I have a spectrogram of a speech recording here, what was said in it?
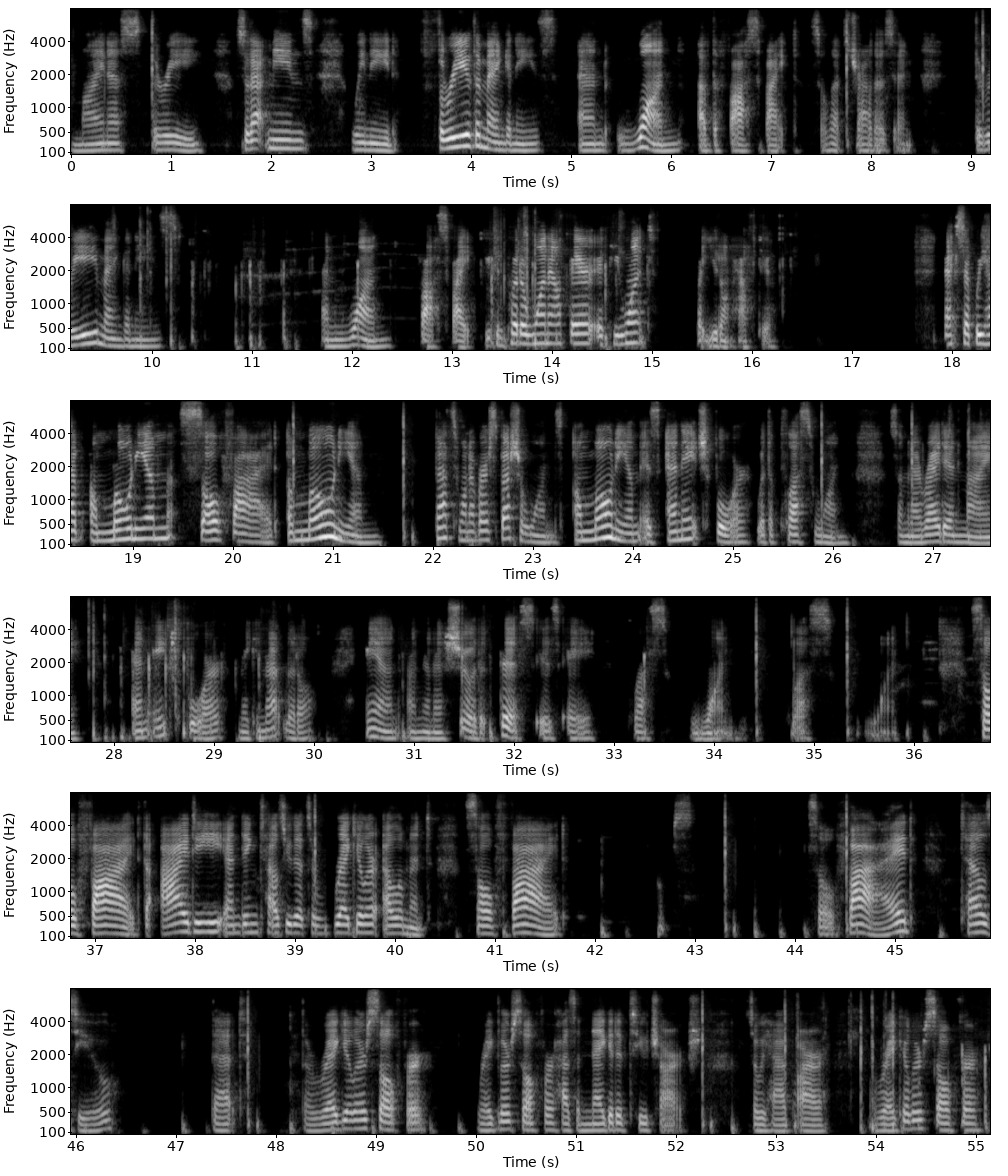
Minus three. So that means we need three of the manganese and one of the phosphite. So let's draw those in three manganese, and one phosphite. You can put a one out there if you want, but you don't have to. Next up, we have ammonium sulfide. Ammonium, that's one of our special ones. Ammonium is NH4 with a plus one. So I'm going to write in my NH4, making that little, and I'm going to show that this is a plus one, plus one. Sulfide, the IDE ending tells you that's a regular element. Sulfide, oops, sulfide tells you that the regular sulfur, regular sulfur has a negative 2 charge. So we have our regular sulfur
